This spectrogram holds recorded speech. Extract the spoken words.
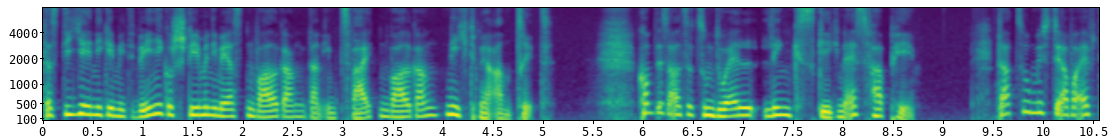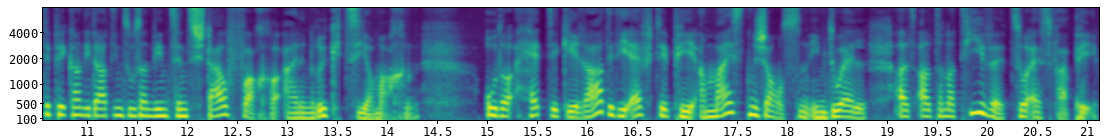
dass diejenige mit weniger Stimmen im ersten Wahlgang dann im zweiten Wahlgang nicht mehr antritt. Kommt es also zum Duell links gegen SVP? Dazu müsste aber FDP-Kandidatin Susan Vinzenz Stauffacher einen Rückzieher machen. Oder hätte gerade die FDP am meisten Chancen im Duell als Alternative zur SVP?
